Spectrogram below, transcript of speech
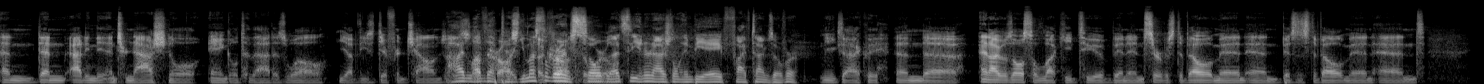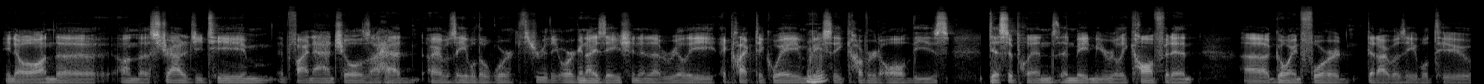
and then adding the international angle to that as well. You have these different challenges. I love that part. You must have learned so. world. That's the international MBA five times over. exactly, and uh, and I was also lucky to have been in service development and business development, and you know on the on the strategy team and financials. I had I was able to work through the organization in a really eclectic way, and basically covered all these disciplines, and made me really confident uh, going forward that I was able to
